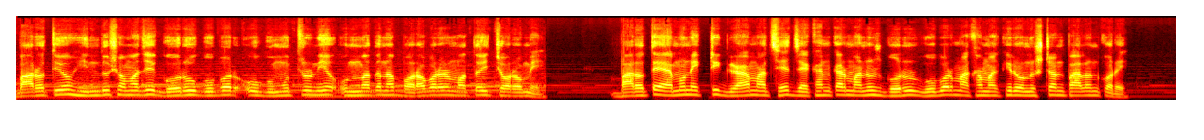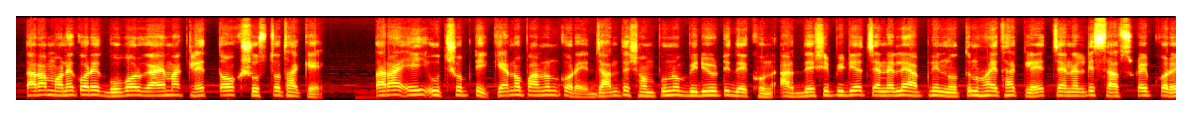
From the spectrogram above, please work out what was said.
ভারতীয় হিন্দু সমাজে গরু, গোবর ও গোমূত্র নিয়ে উন্মাদনা বরাবরের মতোই চরমে। ভারতে এমন একটি গ্রাম আছে যেখানকার মানুষ গরুর গোবর মাখামাখির অনুষ্ঠান পালন করে। তারা মনে করে গোবর গায়ে মাখলে ত্বক সুস্থ থাকে। তারা এই উৎসবটি কেন পালন করে জানতে সম্পূর্ণ ভিডিওটি দেখুন। আর দেশিপিডিয়া চ্যানেলে আপনি নতুন হয়ে থাকলে চ্যানেলটি সাবস্ক্রাইব করে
